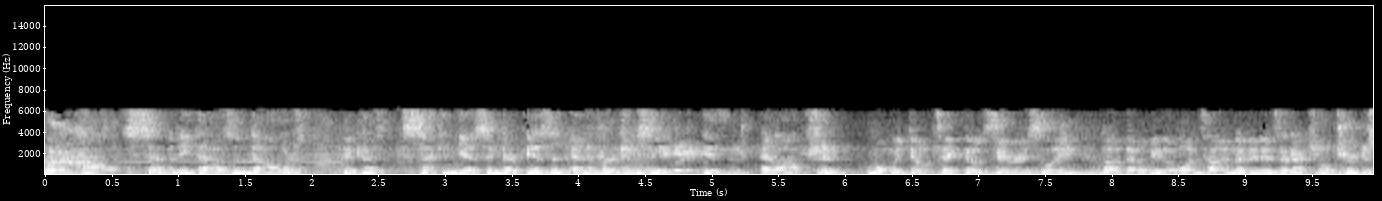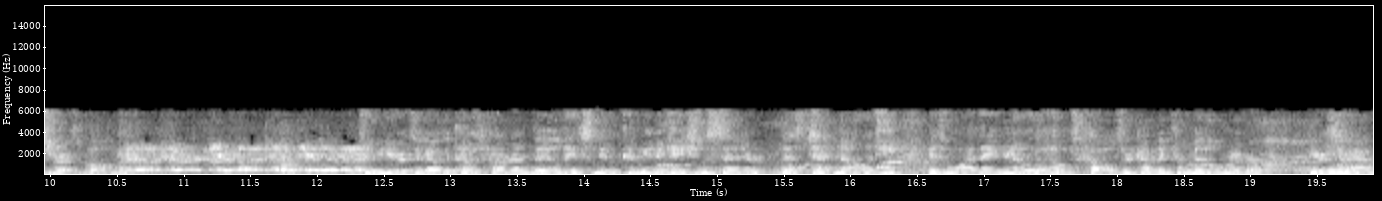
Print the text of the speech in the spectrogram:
that have cost $70,000 because second guessing there isn't an emergency isn't an option. When we don't take those seriously, uh, that'll be the one time that it is an actual true distress call. Two years ago, the Coast Guard unveiled its new communication center. This technology is why they know the hoax calls are coming from Middle River. Here's how.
